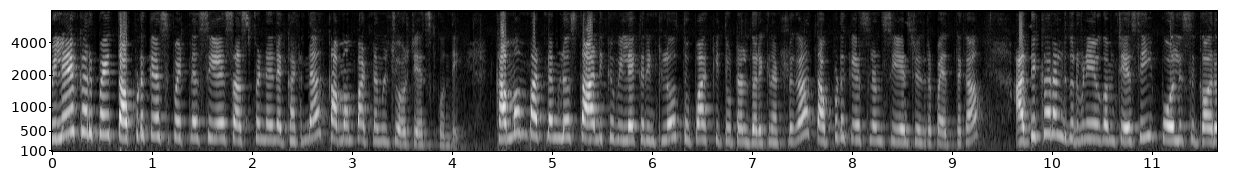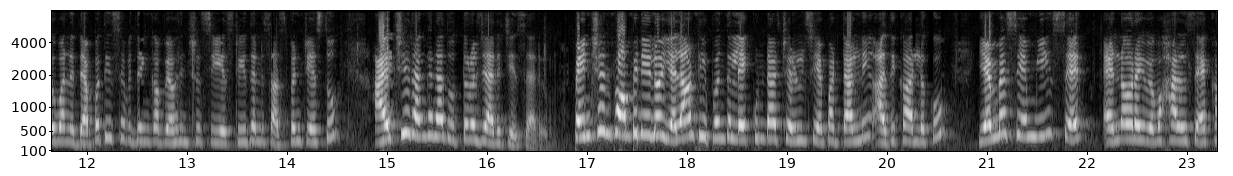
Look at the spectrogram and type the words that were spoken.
విలేకరుపై తప్పుడు కేసు పెట్టిన సీఐ సస్పెండ్ అయిన ఘటన ఖమ్మం పట్టణంలో చోటు చేసుకుంది. ఖమ్మం పట్టణంలో స్థానిక విలేకరింట్లో తుపాకీ తుటలు దొరికినట్లుగా తప్పుడు కేసులను సీఐ శ్రీధర్పై ఎత్తగా అధికారాలను దుర్వినియోగం చేసి పోలీసు గౌరవాన్ని దెబ్బతీసే విధంగా వ్యవహరించిన సీఐ శ్రీధర్ సస్పెండ్ చేస్తూ ఐజీ రంగనాథ్ ఉత్తర్వులు జారీ చేశారు. పెన్షన్ పంపిణీలో ఎలాంటి ఇబ్బందులు లేకుండా చర్యలు చేపట్టాలని అధికారులకు ఎంఎస్ఎంఈ సెట్ ఎన్ఆర్ఐ వ్యవహారాల శాఖ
